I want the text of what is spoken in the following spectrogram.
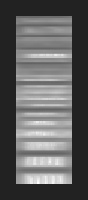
you.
